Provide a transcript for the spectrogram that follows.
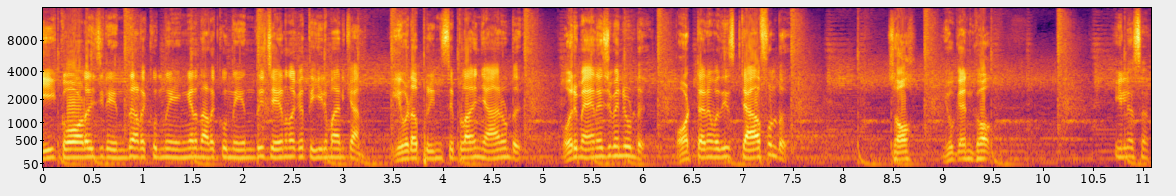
ഈ കോളേജിൽ എന്ത് നടക്കുന്നു എങ്ങനെ നടക്കുന്നു എന്ത് ചെയ്യണമെന്നൊക്കെ തീരുമാനിക്കാൻ ഇവിടെ പ്രിൻസിപ്പളായ ഞാനുണ്ട്. ഒരു മാനേജ്മെന്റ് ഉണ്ട്. ഒട്ടനവധി സ്റ്റാഫുണ്ട് സോ യു ക്യാൻ ഗോ ഇല്ല സർ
